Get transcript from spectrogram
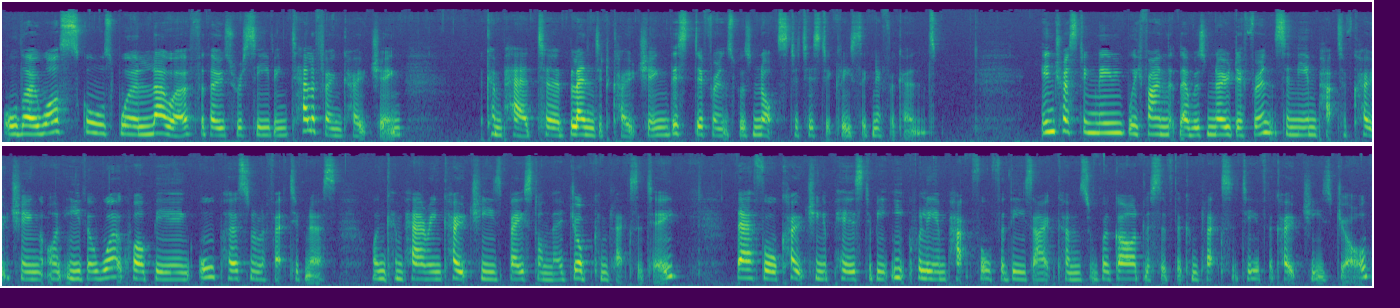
although whilst scores were lower for those receiving telephone coaching compared to blended coaching, this difference was not statistically significant. Interestingly, we found that there was no difference in the impact of coaching on either work well-being or personal effectiveness when comparing coachees based on their job complexity. Therefore, coaching appears to be equally impactful for these outcomes regardless of the complexity of the coachee's job.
